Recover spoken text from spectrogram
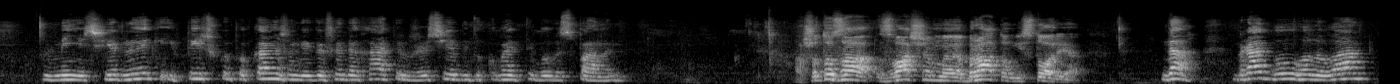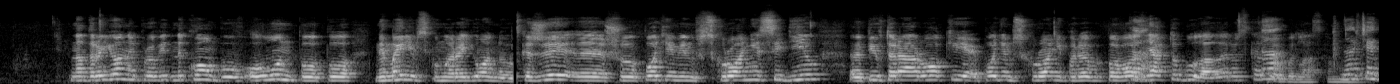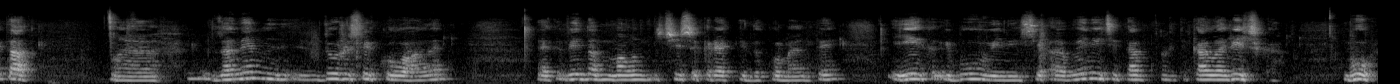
мені свірник і пічку, і поки ми вже дійшли до хати, вже всі документи були спалені. А що то за з вашим е, братом історія? Да, брат був голова. Над районним провідником був ОУН по, по Немирівському району. Скажи, е, що потім він в схроні сидів е, півтора роки, потім в схроні переповоз. Так. Як то було? Але розкажи, Так. будь ласка. Значить так, за ним дуже слідкували. Як Він мав ці секретні документи. Їх і був у Вінниці, а в Вінниці там протікала річка. Бур.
